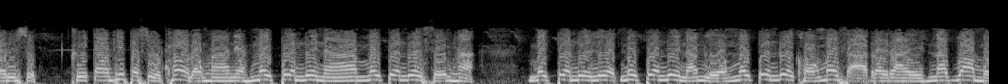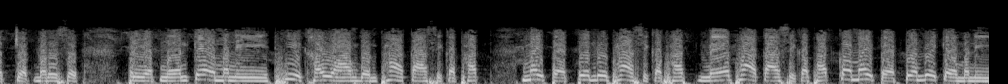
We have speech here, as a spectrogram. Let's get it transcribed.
บริสุทธิ์ คือตอนที่ประสูติคลอดออกมาเนี่ย ไม่เปื้อนด้วยน้ำไม่เปื้อนด้วยเสมหะ ไม่เปื้อนด้วยเลือด ไม่เปื้อนด้วยน้ำเหลือง ไม่เปื้อนด้วยของไม่สะอาดไรๆ นับว่าหมดจดบริสุทธิ์ เปรียบเหมือนแก้วมณีที่เขาวางบนผ้ากาสิกพัดไม่แปดเปื้อนด้วยผ้าสิกพัดแม้ผ้ากาสิกพัดก็ไม่แปดเปื้อนด้วยแก้วมณี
